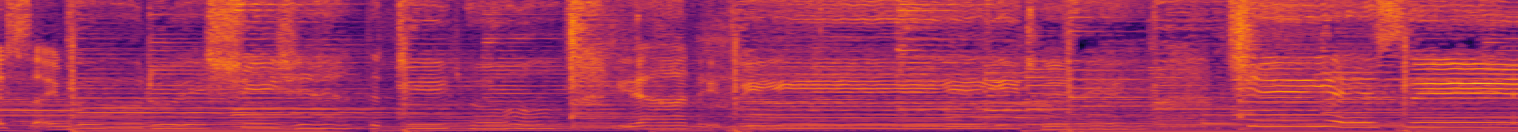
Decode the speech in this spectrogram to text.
တိုက်ဆိုင်မှုတွေရှိရင်တတိတော်ရနေပြီတဲ့ချစ်ရဲ့စေ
